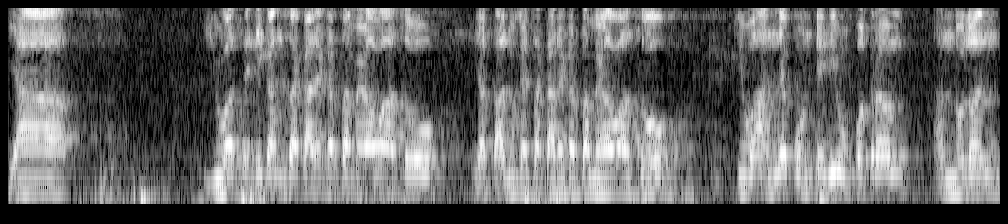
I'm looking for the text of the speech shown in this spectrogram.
या युवा सैनिकांचा कार्यकर्ता मेळावा असो या तालुक्याचा कार्यकर्ता मेळावा असो किंवा अन्य कोणतेही उपक्रम आंदोलन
